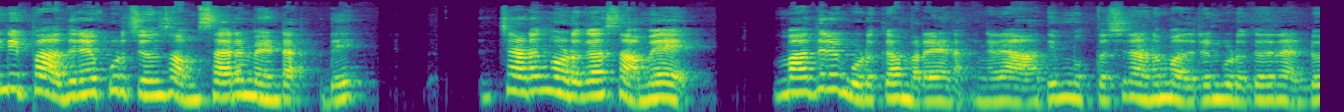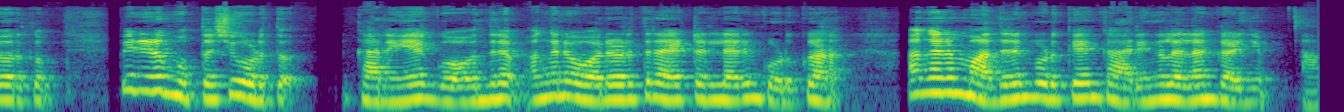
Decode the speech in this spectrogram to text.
ഇനിയിപ്പൊ അതിനെക്കുറിച്ചൊന്നും സംസാരം വേണ്ട. ദേ ചടങ്ങ് കൊടുക്കാൻ സമയമായി മധുരം കൊടുക്കാൻ പറയണം. അങ്ങനെ ആദ്യം മുത്തശ്ശനാണ് മധുരം കൊടുക്കുന്നത് രണ്ടുപേർക്കും. പിന്നീട് മുത്തശ്ശി കൊടുത്തു. കനകയെ ഗോവിന്ദനും അങ്ങനെ ഓരോരുത്തരായിട്ട് എല്ലാവരും കൊടുക്കുകയാണ്. അങ്ങനെ മധുരം കൊടുക്കുകയും കാര്യങ്ങളെല്ലാം കഴിഞ്ഞു. ആ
